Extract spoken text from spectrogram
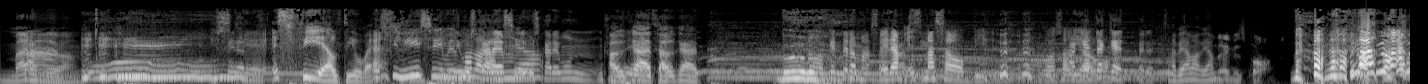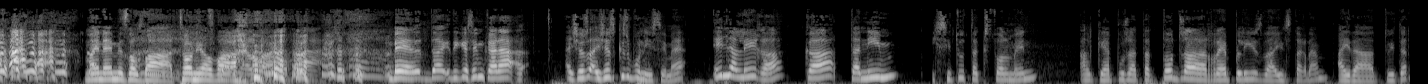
Mare meva. Uh, és, que és fi, el tio, eh? És finíssim, és Li una buscarem, elegància. li buscarem un... un El gat, el gat. No, aquest era massa. Era, és massa obvi. Dir Aquest, aquest, espera't. Aviam, aviam. name is Bond. My name is Albà, Toni Albà. Bé, de, diguéssim que ara... Això és, això és que és boníssim, eh? Ell alega que tenim, i cito textualment, el que ha posat a tots els replis d'Instagram, ai, de Twitter,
